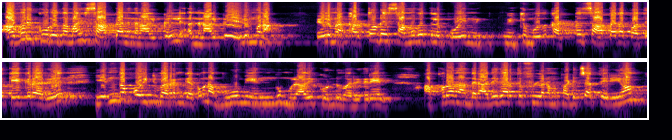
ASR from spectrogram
அவருக்கு உரதமாய் சாத்தான் இந்த நாட்கள் அந்த நாட்கள் எழும்புனான் எழும கர்த்தருடைய சமூகத்துல போய் நிற்கும் போது கர்த்தர் சாத்தானை பார்த்து கேட்கிறாரு எங்க போயிட்டு வரேன்னு கேட்கும் நான் பூமி எங்கும் உலாவி கொண்டு வருகிறேன். அப்புறம் நான் அந்த அதிகாரத்தை ஃபுல்லா நம்ம படிச்சா தெரியும்.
